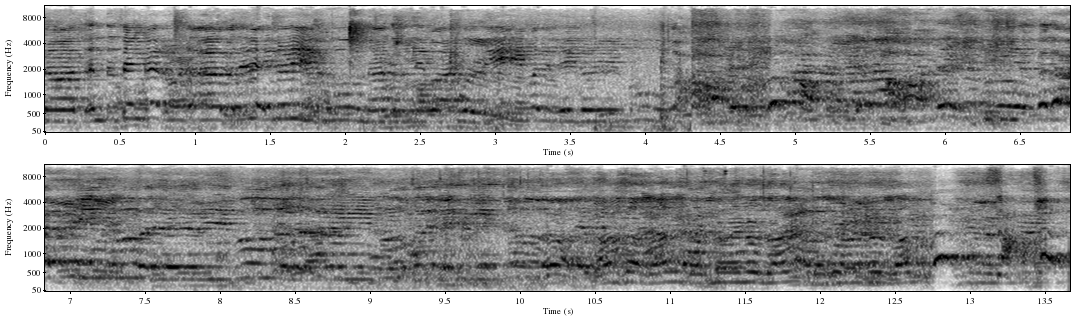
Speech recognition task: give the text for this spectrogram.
నా తంత తెంగరుడా వదిలేను నీకు నా తండ్రి వాడిని వదిలేను నీకు రాను సార్ రాని దర్శనమైన రాని దర్శనమైన రాని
